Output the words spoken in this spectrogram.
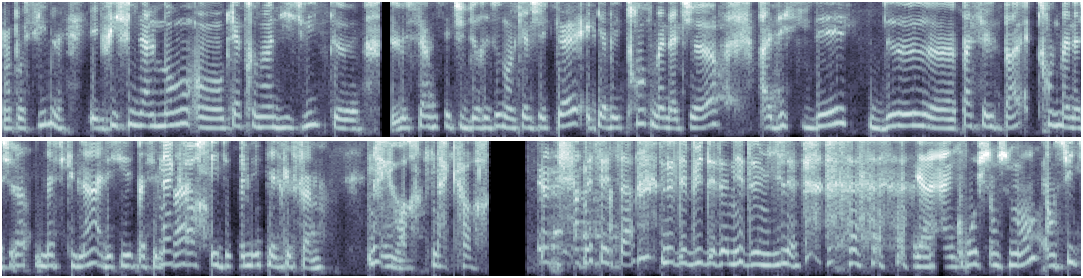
impossible. Et puis finalement, en 98, euh, le service études de réseau dans lequel j'étais et qui avait 30 managers a décidé de euh, passer le pas. 30 managers masculins a décidé de passer le pas et de donner quelques femmes. D'accord, d'accord. Mais c'est ça, le début des années 2000. C'est un gros changement. Ensuite,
